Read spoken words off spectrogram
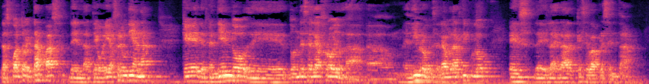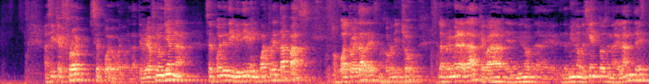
las cuatro etapas de la teoría freudiana que dependiendo de dónde se lea Freud o la, um, el libro que se lea o el artículo, es de la edad que se va a presentar. Así que Freud se puede, bueno, la teoría freudiana se puede dividir en cuatro etapas, o cuatro edades, mejor dicho. La primera edad que va de, 1900 en adelante,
